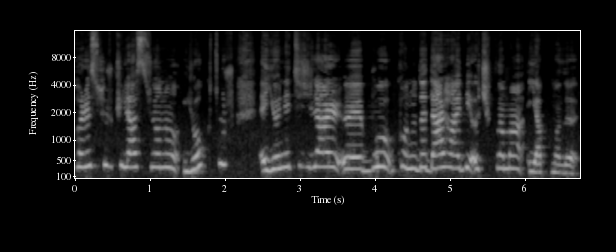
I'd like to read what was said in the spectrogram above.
para sirkülasyonu yoktur. E, yöneticiler e, bu konuda derhal bir açıklama yapmalı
